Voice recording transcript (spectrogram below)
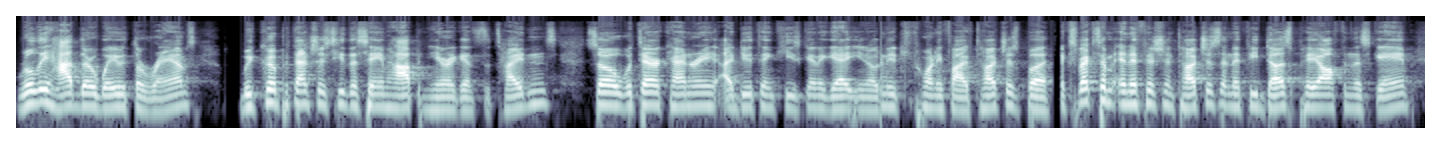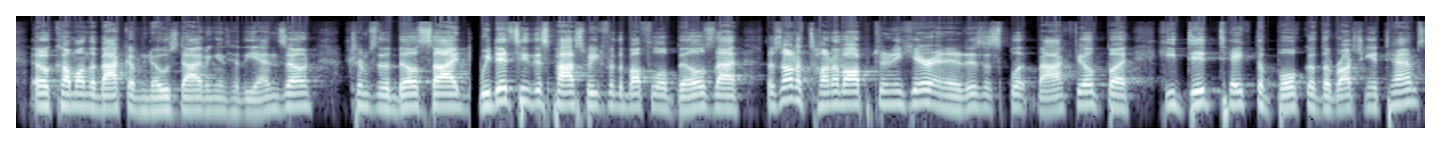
really had their way with the Rams, we could potentially see the same happen here against the Titans. So with Derrick Henry, I do think he's going to get, you know, 20 to 25 touches, but expect some inefficient touches. And if he does pay off in this game, it'll come on the back of nose diving into the end zone. In terms of the Bills side, we did see this past week for the Buffalo Bills that there's not a ton of opportunity here and it is a split backfield, but he did take the bulk of the rushing attempts.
